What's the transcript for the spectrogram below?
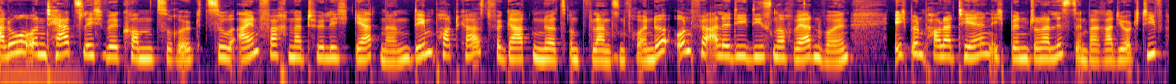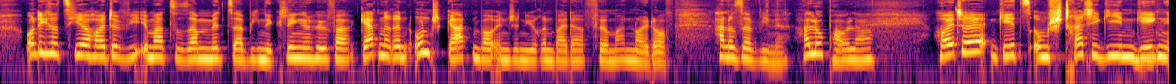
Hallo und herzlich willkommen zurück zu Einfach natürlich Gärtnern, dem Podcast für Gartennerds und Pflanzenfreunde und für alle, die dies noch werden wollen. Ich bin Paula Thelen, ich bin Journalistin bei Radioaktiv und ich sitze hier heute wie immer zusammen mit Sabine Klingelhöfer, Gärtnerin und Gartenbauingenieurin bei der Firma Neudorf. Hallo Sabine. Hallo Paula. Heute geht es um Strategien gegen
